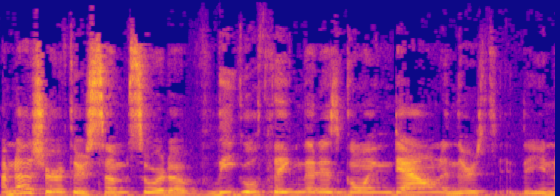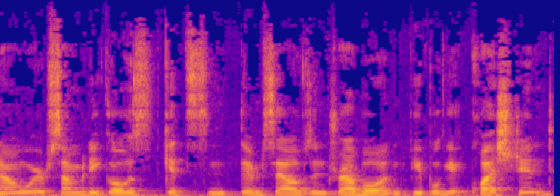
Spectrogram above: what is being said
I'm not sure if there's some sort of legal thing that is going down, and there's, you know, where somebody goes gets themselves in trouble and people get questioned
